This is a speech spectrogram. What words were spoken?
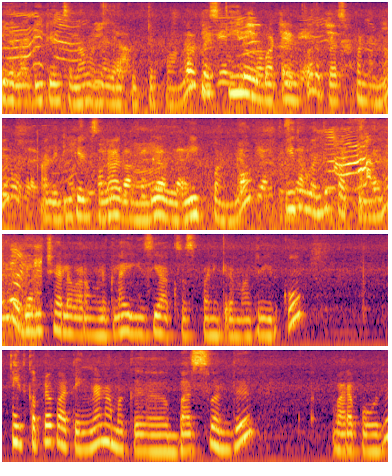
இதெல்லாம் டீட்டெயில்ஸ் எல்லாம் வந்து அதில் கொடுத்துருப்பாங்க. ப்ளஸ் கீழே ஒரு பட்டன் இருக்கும் அதை ப்ரெஸ் பண்ணோம்னா அந்த டீட்டெயில்ஸ் எல்லாம் அதை வந்து ரீட் பண்ணும். இது வந்து பார்த்தீங்கன்னா இந்த வீல் சேரில் வரவங்களுக்குலாம் ஈஸியாக அக்சஸ் பண்ணிக்கிற மாதிரி இருக்கும். இதுக்கப்புறம் பார்த்தீங்கன்னா நமக்கு பஸ் வந்து வரப்போகுது.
